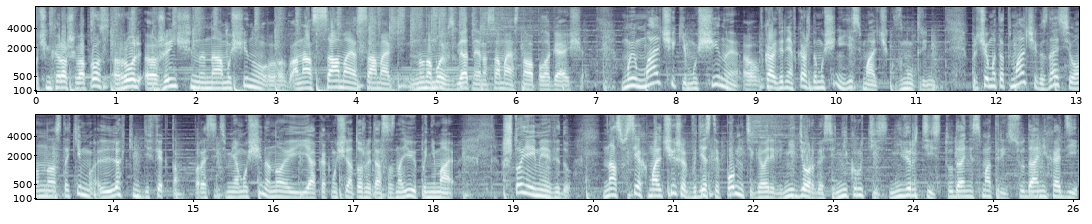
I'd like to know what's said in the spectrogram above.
Очень хороший вопрос. Роль э, женщины на мужчину, э, она самая-самая, ну, на мой взгляд, наверное, самая основополагающая. Мы мальчики, мужчины, э, вернее, в каждом мужчине есть мальчик внутренний. Причем этот мальчик, знаете, он с таким легким дефектом. Простите меня, мужчина, но я как мужчина тоже это осознаю и понимаю. Что я имею в виду? Нас всех мальчишек в детстве, помните, говорили, не дергайся, не крутись, не вертись, туда не смотри, сюда не ходи,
